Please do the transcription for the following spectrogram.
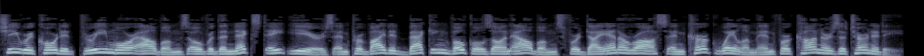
She recorded three more albums over the next eight years and provided backing vocals on albums for Diana Ross and Kirk Whalum and for Connors' Eternity.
